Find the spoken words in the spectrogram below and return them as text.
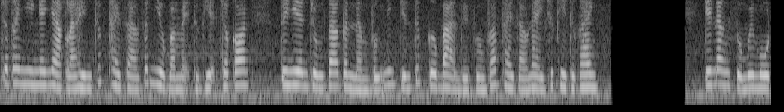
Cho thai nhi nghe nhạc là hình thức thai giáo rất nhiều bà mẹ thực hiện cho con. Tuy nhiên, chúng ta cần nắm vững những kiến thức cơ bản về phương pháp thai giáo này trước khi thực hành. Kỹ năng số 11,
